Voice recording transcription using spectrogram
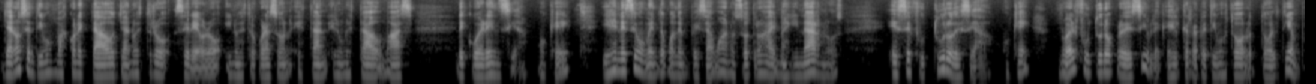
Ya nos sentimos más conectados, ya nuestro cerebro y nuestro corazón están en un estado más de coherencia. Y es en ese momento cuando empezamos a nosotros a imaginarnos ese futuro deseado. No el futuro predecible, que es el que repetimos todo, todo el tiempo,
